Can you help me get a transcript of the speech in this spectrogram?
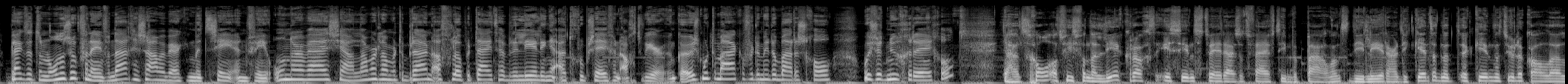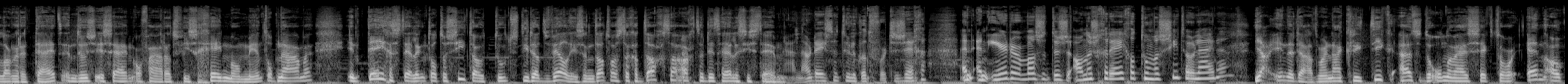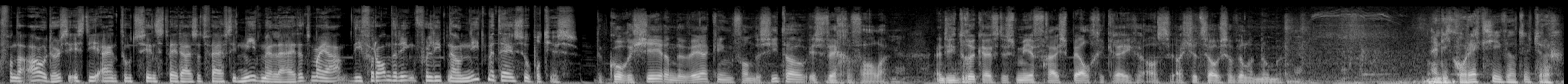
Blijkt uit een onderzoek van een vandaag in samenwerking met CNV Onderwijs. Ja, Lammert, Lammert de Bruin. Afgelopen tijd hebben de leerlingen uit groep 7 en 8 weer een keus moeten maken voor de middelbare school. Hoe is het nu geregeld? Ja, het schooladvies van de leerkracht is sinds 2015 bepalend. Die leraar die kent het kind natuurlijk al uh, langere tijd. En dus is zijn of haar advies geen momentopname. In tegenstelling tot de CITO-toets die dat wel is. En dat was de gedachte achter dit hele systeem. Ja, nou, daar is natuurlijk wat voor te zeggen. En, en eerder was het dus anders geregeld. Toen was CITO leidend? Ja, inderdaad. Maar na kritiek uit de onderwijssector en ook van de ouders... is die eindtoets sinds 2015 niet meer leidend. Maar ja, die verandering verliep nou niet meteen soepeltjes. De corrigerende werking van de CITO is weggevallen. Ja. En die druk heeft dus meer vrij spel gekregen, als, als je het zo zou willen noemen. Ja. En die correctie wilt u terug?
